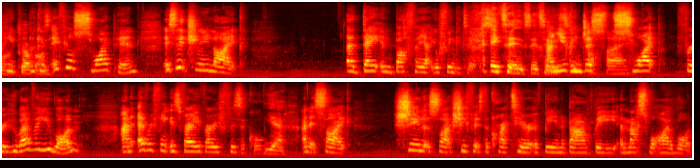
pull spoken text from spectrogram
the people. Because on. if you're swiping, it's literally like a dating buffet at your fingertips, It is. It is. and you can just buffet. swipe through whoever you want, and everything is very, very physical. Yeah. And it's like. She looks like she fits the criteria of being a bad bee, and that's what I want.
